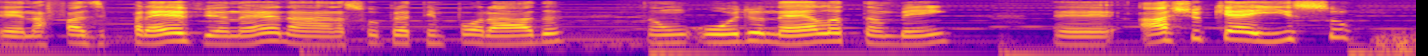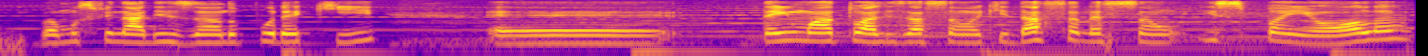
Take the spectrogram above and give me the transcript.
é, na fase prévia, né, na, na sua pré-temporada. Então, olho nela também. É, acho que é isso. Vamos finalizando por aqui. É, tem uma atualização aqui da seleção espanhola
